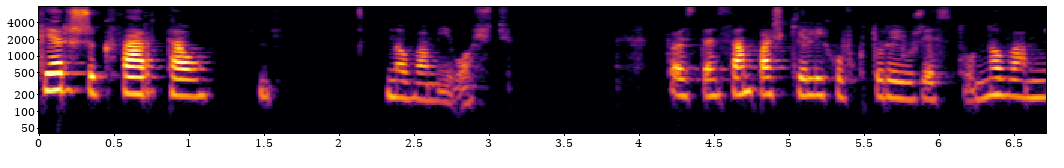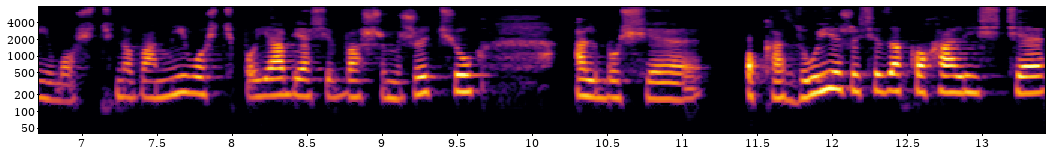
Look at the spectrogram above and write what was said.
Pierwszy kwartał nowa miłość. To jest ten sam paść kielichów, który już jest tu. Nowa miłość. Nowa miłość pojawia się w waszym życiu albo się okazuje, że się zakochaliście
